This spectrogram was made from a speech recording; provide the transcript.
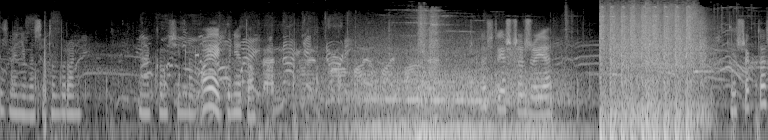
Zmienimy sobie tą broń na jakąś inną. Ojejku, nie to. Ktoś tu jeszcze żyje. Jeszcze ktoś?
